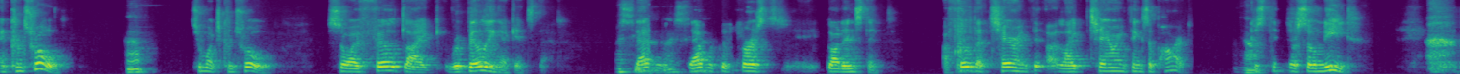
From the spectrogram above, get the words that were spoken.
and control. Yeah. Too much control. So I felt like rebelling against that. That, that, I was, see that was the first gut instinct. I felt that tearing, th- uh, like tearing things apart because things are so neat. In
